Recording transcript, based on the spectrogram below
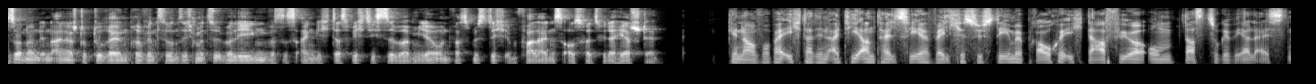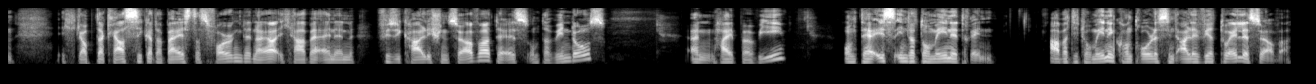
sondern in einer strukturellen Prävention, sich mal zu überlegen, was ist eigentlich das Wichtigste bei mir und was müsste ich im Fall eines Ausfalls wiederherstellen. Genau, wobei ich da den IT-Anteil sehe, welche Systeme brauche ich dafür, um das zu gewährleisten. Ich glaube, der Klassiker dabei ist das folgende, naja, ich habe einen physikalischen Server, der ist unter Windows, ein Hyper-V, und der ist in der Domäne drin. Aber die Domänenkontrolle sind alle virtuelle Server.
